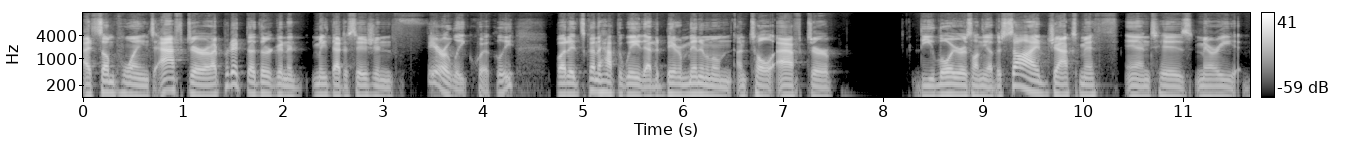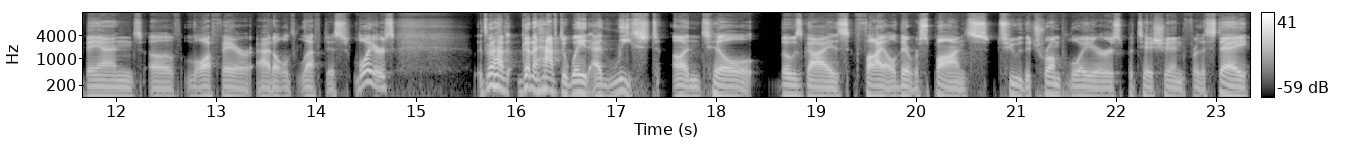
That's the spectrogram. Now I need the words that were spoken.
at some point after, and I predict that they're going to make that decision fairly quickly, but it's going to have to wait at a bare minimum until after the lawyers on the other side, Jack Smith and his merry band of lawfare adult leftist lawyers, it's gonna have gonna have to wait at least until those guys file their response to the Trump lawyers' petition for the stay.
